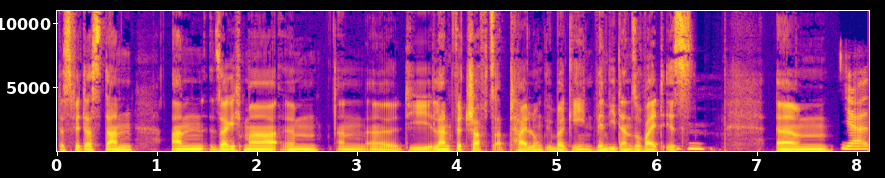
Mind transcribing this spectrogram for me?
dass wir das dann an, sage ich mal, ähm, an äh, die Landwirtschaftsabteilung übergehen, wenn die dann soweit ist. Mhm. Ähm, ja,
